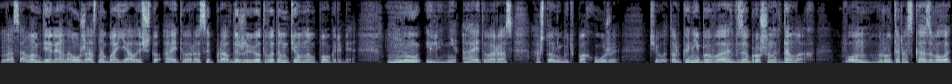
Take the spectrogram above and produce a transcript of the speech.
На самом деле она ужасно боялась, что Айтварас и правда живет в этом темном погребе. Ну, или не Айтварас, а что-нибудь похуже, чего только не бывает в заброшенных домах. Вон, Рута рассказывала...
